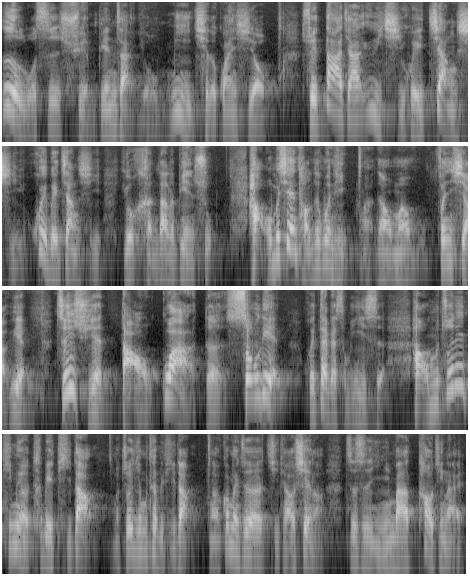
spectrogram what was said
俄罗斯选边站有密切的关系哦，所以大家预期会降息，会不会降息有很大的变数。好，我们现在讨论这个问题啊，让我们分析啊，月直接曲线倒挂的收敛会代表什么意思？好，我们昨天题目有特别提到，昨天节目特别提到啊，关面这几条线啊，这是已经把它套进来，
